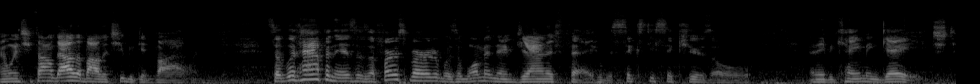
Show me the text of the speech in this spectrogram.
And when she found out about it, she would get violent. So what happened is, is the first murder was a woman named Janet Fay, who was 66 years old, and they became engaged.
